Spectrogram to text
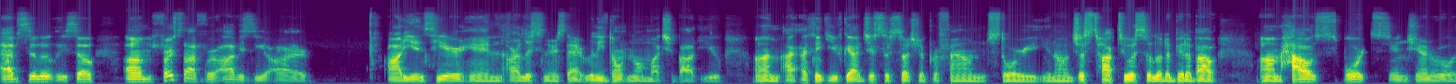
Absolutely. So, um, first off, for obviously our audience here and our listeners that really don't know much about you, um, I, I think you've got just a, such a profound story. You know, just talk to us a little bit about um, how sports in general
